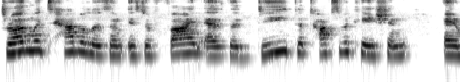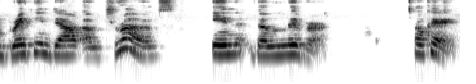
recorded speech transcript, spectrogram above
Drug metabolism is defined as the detoxification and breaking down of drugs in the liver. Okay,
